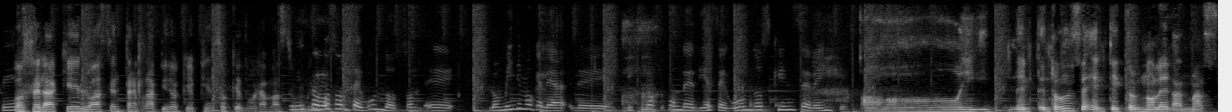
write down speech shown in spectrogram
Sí, ¿O será que lo hacen tan rápido que pienso que dura más de sí, un solo minuto? son segundos, son eh, lo mínimo que le de TikTok son de 10 segundos, 15, 20. Oh, y, en- entonces en TikTok no le dan más,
